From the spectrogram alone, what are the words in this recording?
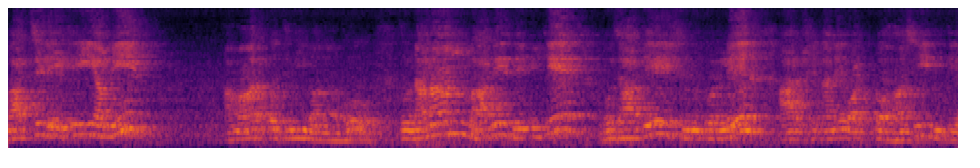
ভাবছেন একেই আমি আমার পত্নী বানাবো। তো নানান ভাবে দেবীকে বোঝাতে শুরু করলেন আর সেখানে অট্ট হাসি দিতে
